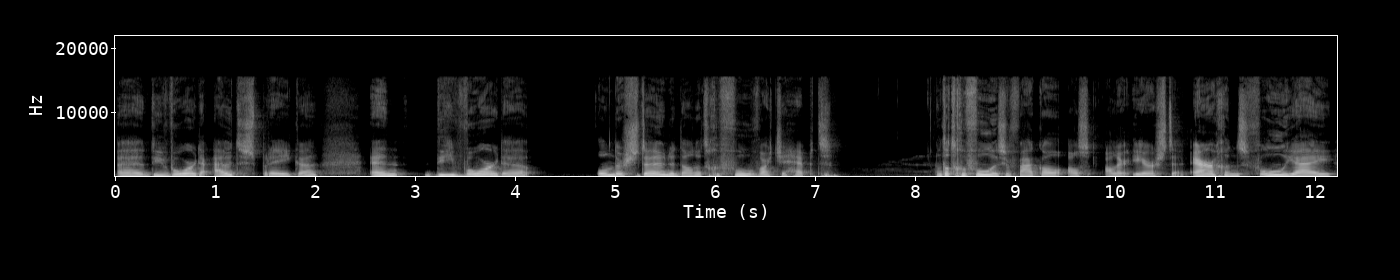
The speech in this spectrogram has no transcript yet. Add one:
uh, die woorden uit te spreken. En die woorden ondersteunen dan het gevoel wat je hebt. Want dat gevoel is er vaak al als allereerste. Ergens voel jij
